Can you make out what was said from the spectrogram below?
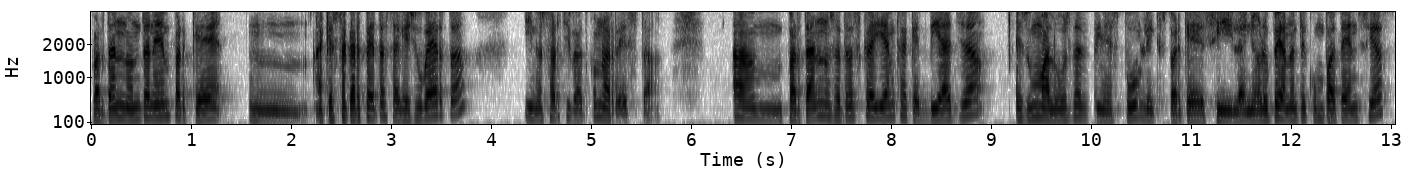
Per tant, no entenem per què mm, aquesta carpeta segueix oberta i no s'ha arxivat com la resta. Um, per tant, nosaltres creiem que aquest viatge és un mal ús de diners públics, perquè si la Unió Europea no té competències,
